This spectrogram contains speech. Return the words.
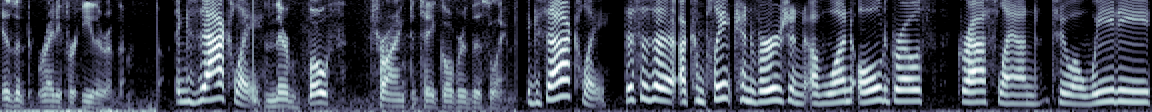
isn't ready for either of them. Exactly. And they're both trying to take over this land. Exactly. This is a, a complete conversion of one old growth grassland to a weedy,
